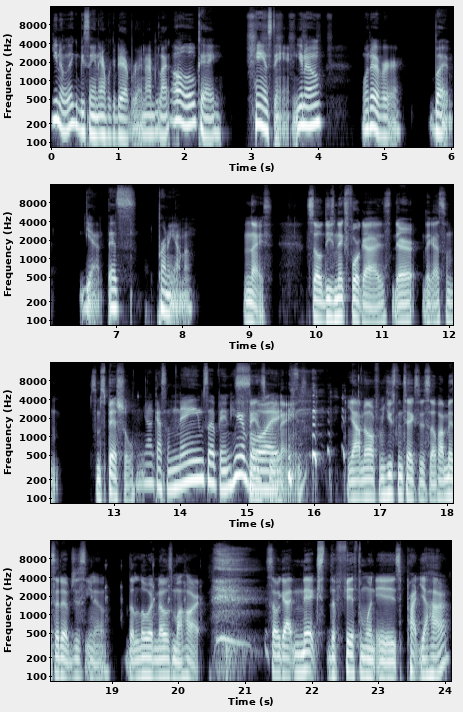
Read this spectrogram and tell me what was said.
you know, they could be saying abracadabra and I'd be like, oh, okay, handstand, you know, whatever. But yeah, that's pranayama. Nice. So these next four guys, they're they got some some special. Y'all got some names up in here, boy. Names. Y'all know I'm from Houston, Texas. So if I mess it up, just you know, the Lord knows my heart. So we got next, the fifth one is pratyahara.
